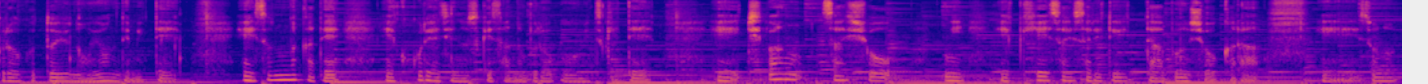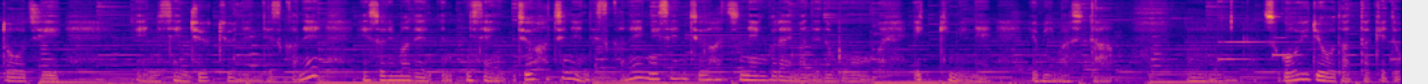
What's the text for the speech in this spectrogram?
ブログというのを読んでみて、えー、その中で、えー、心谷仁之助さんのブログを見つけて、えー、一番最初に、えー、掲載されていた文章から、えー、その当時、えー、2019年ですかね、えー、それまで2018年ですかね。2018年ぐらいまでの文を一気にね読みました。うん、すごい量だったけど。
